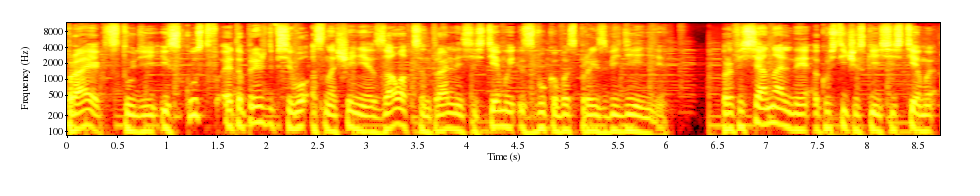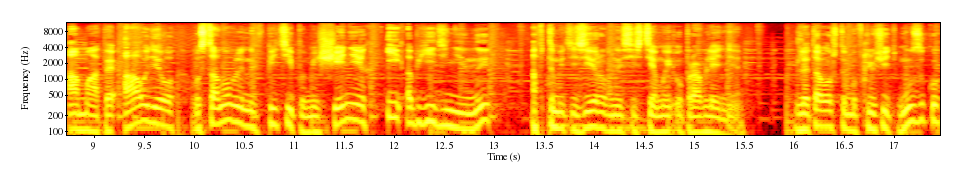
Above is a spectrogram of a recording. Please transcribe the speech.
Проект студии искусств – это прежде всего оснащение залов центральной системой звуковоспроизведения. Профессиональные акустические системы Amate Audio установлены в пяти помещениях и объединены автоматизированной системой управления. Для того, чтобы включить музыку,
